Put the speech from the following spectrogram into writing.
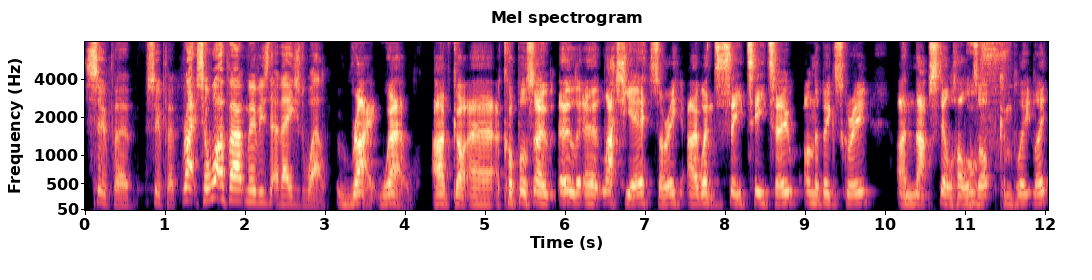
superb, superb. Right. So, what about movies that have aged well? Right. Well, I've got uh, a couple. So early uh, last year, sorry, I went to see T two on the big screen, and that still holds Oof. up completely.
